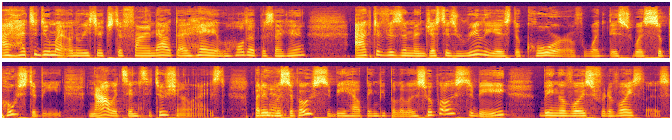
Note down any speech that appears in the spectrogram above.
I had to do my own research to find out that hey, well, hold up a second. Activism and justice really is the core of what this was supposed to be. Now it's institutionalized, but it Yeah. was supposed to be helping people. It was supposed to be being a voice for the voiceless.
